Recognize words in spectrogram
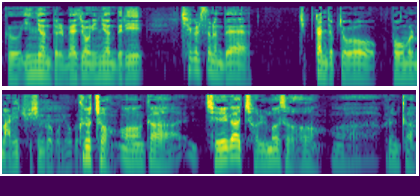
그 인연들, 맺어온 인연들이 책을 쓰는데 직간접적으로 도움을 많이 주신 거군요. 그럼. 그렇죠. 어, 그러니까 제가 젊어서 어, 그러니까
